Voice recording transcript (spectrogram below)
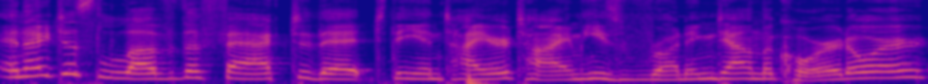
and I just love the fact that the entire time he's running down the corridor,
